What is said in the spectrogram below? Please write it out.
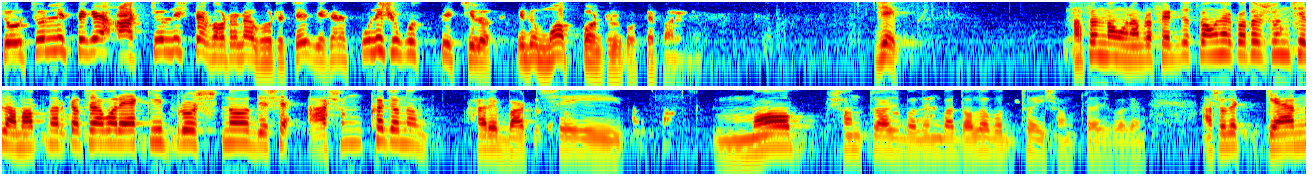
চৌচল্লিশ থেকে আটচল্লিশটা ঘটনা ঘটেছে যেখানে পুলিশ উপস্থিত ছিল কিন্তু মব কন্ট্রোল করতে পারেনি। জি। হাসান মামুন আমরা ফেরদৌস মামুনের কথা শুনছিলাম। আপনার কাছে আমার একই প্রশ্ন দেশে আশঙ্কাজনক হারে বাড়ছে এই মব সন্ত্রাস বলেন বা দলবদ্ধ এই সন্ত্রাস বলেন। আসলে কেন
